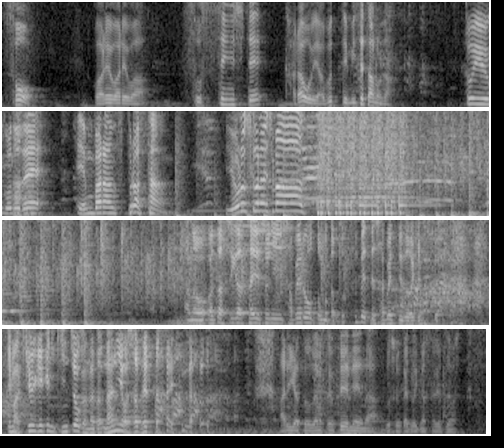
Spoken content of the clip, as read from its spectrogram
そう。我々は率先して殻を破ってみせたのだ。ということでエンバランスプラスさん。よろしくお願いします。あの私が最初に喋ろうと思ったことすべて喋っていただきまして 今急激に緊張感がた何を喋ったらいいんだろう。ありがとうございます。丁寧なご紹介いただきましてありがとうございまし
